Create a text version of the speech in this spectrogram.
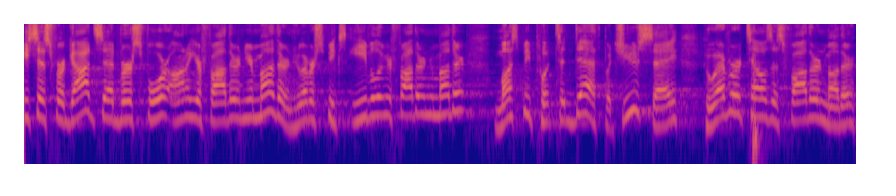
He says, For God said, verse 4, honor your father and your mother, and whoever speaks evil of your father and your mother must be put to death. But you say, Whoever tells his father and mother,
